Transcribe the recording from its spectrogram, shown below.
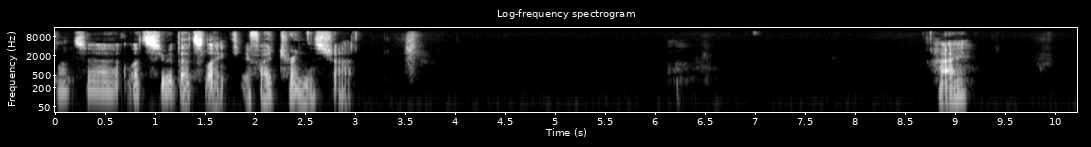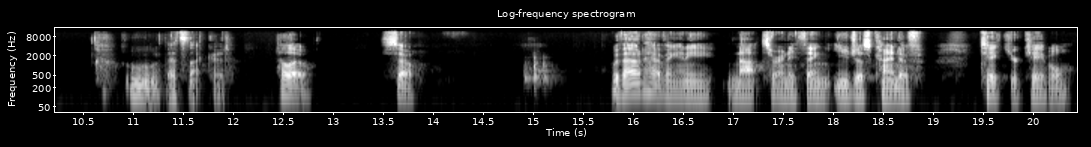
let's uh, let's see what that's like if I turn this shot. Hi. Ooh, that's not good. Hello. So, without having any knots or anything, you just kind of take your cable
